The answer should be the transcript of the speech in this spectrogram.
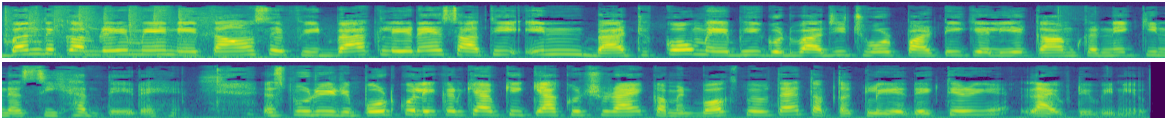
बंद कमरे में नेताओं से फीडबैक ले रहे हैं। साथ ही इन बैठकों में भी गुटबाजी छोड़ पार्टी के लिए काम करने की नसीहत दे रहे हैं। इस पूरी रिपोर्ट को लेकर के आपकी क्या कुछ राय कमेंट बॉक्स में बताएँ। तब तक लिए देखते रहिए लाइव टीवी न्यूज़।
